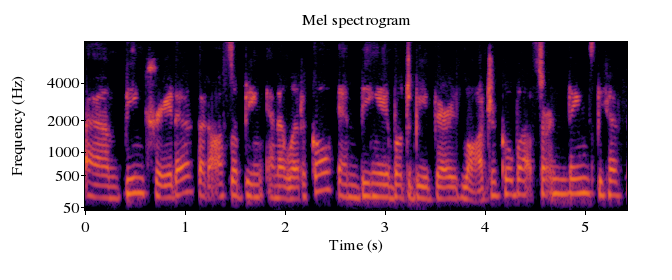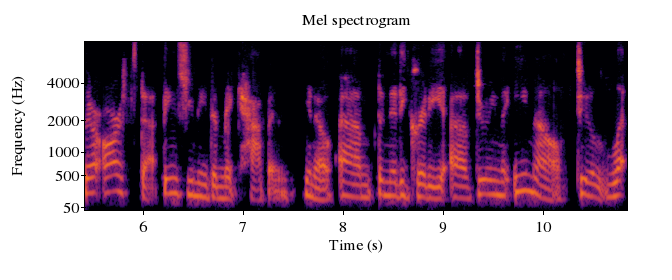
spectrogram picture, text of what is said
Um, being creative, but also being analytical and being able to be very logical about certain things because there are steps, things you need to make happen. You know, um, the nitty gritty of doing the email to let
